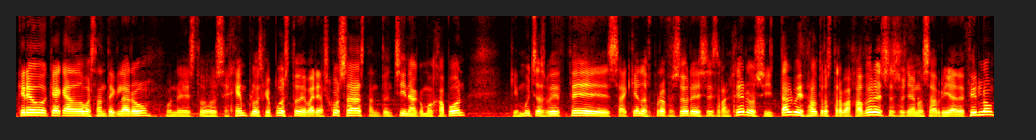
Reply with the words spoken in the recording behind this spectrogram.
Creo que ha quedado bastante claro con estos ejemplos que he puesto de varias cosas, tanto en China como en Japón, que muchas veces aquí a los profesores extranjeros y tal vez a otros trabajadores, eso ya no sabría decirlo,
